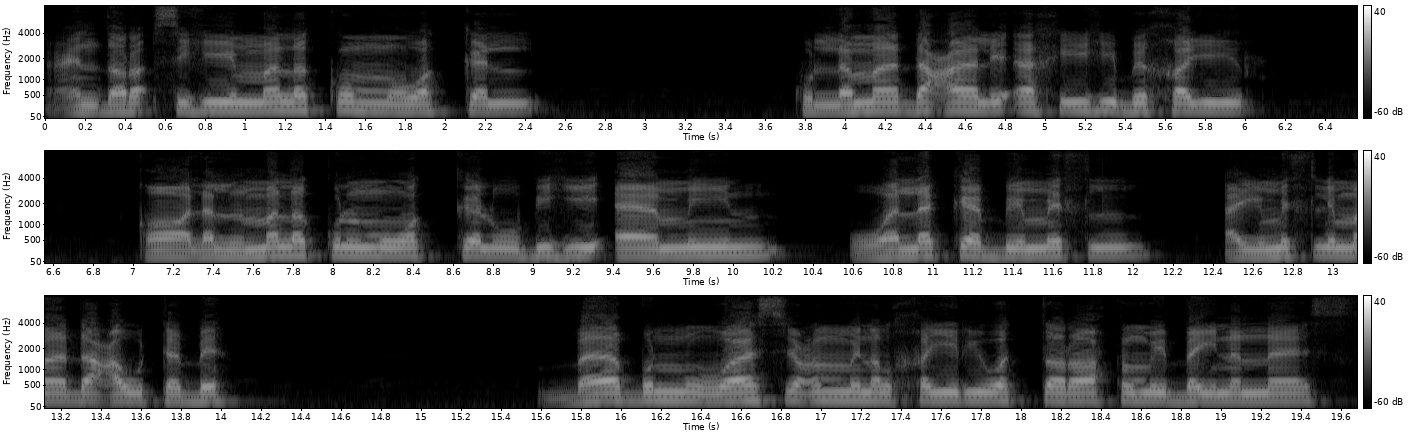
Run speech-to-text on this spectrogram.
عند رأسه ملك موكل. كلما دعا لأخيه بخير قال الملك الموكل به آمين ولك بمثل أي مثل ما دعوت به. باب واسع من الخير والتراحم بين الناس.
